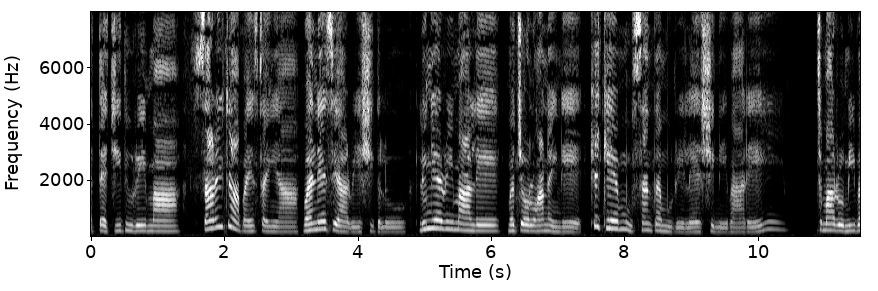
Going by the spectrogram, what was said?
အသက်ကြီးသူတွေမှာဇာရိတပိုင်းဆိုင်ရာဝမ်းနည်းစရာတွေရှိသလိုလူငယ်တွေမှာလည်းမကြော်လွှားနိုင်တဲ့ခက်ခဲမှုစမ်းသပ်မှုတွေလည်းရှိနေပါတယ်။ ကျမတို့မိဘ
